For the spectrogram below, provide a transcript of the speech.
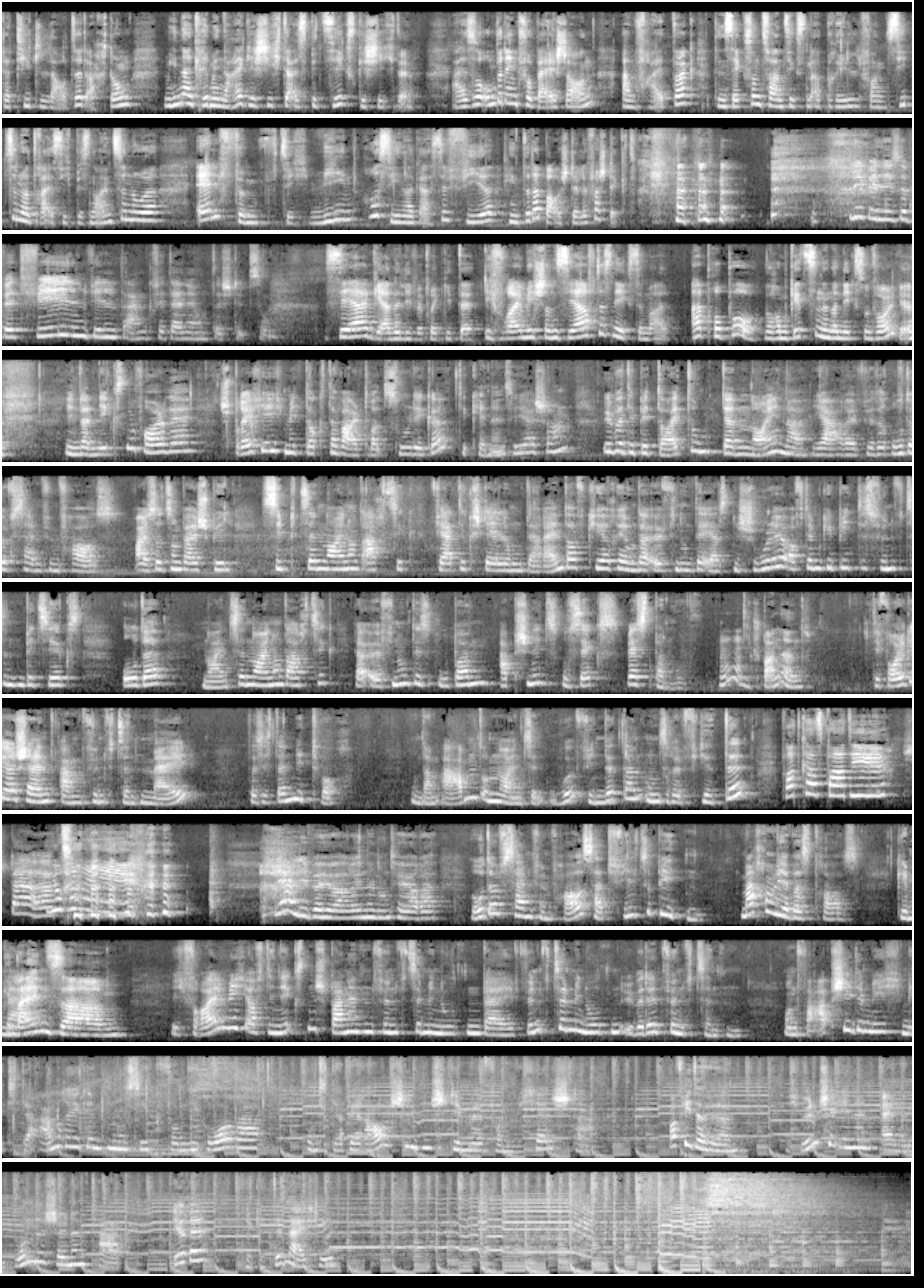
Der Titel lautet, Achtung, Wiener Kriminalgeschichte als Bezirksgeschichte. Also unbedingt vorbeischauen am Freitag, den 26. April von 17.30 Uhr bis 19 Uhr, 11.50 Wien, Rosinergasse 4, hinter der Baustelle versteckt. Liebe Elisabeth, vielen, vielen Dank für deine Unterstützung. Sehr gerne, liebe Brigitte. Ich freue mich schon sehr auf das nächste Mal. Apropos, worum geht's denn in der nächsten Folge? In der nächsten Folge spreche ich mit Dr. Waltraud Zuliger, die kennen Sie ja schon, über die Bedeutung der Neuner-Jahre für das Rudolfsheim 5 Haus. Also zum Beispiel 1789 Fertigstellung der Rheindorfkirche und Eröffnung der ersten Schule auf dem Gebiet des 15. Bezirks oder 1989 Eröffnung des U-Bahn-Abschnitts U6 Westbahnhof. Hm, spannend. Die Folge erscheint am 15. Mai, das ist ein Mittwoch. Und am Abend um 19 Uhr findet dann unsere vierte Podcast-Party statt. Juhu! Ja, liebe Hörerinnen und Hörer, Rudolfsheim 5 Haus hat viel zu bieten. Machen wir was draus. Gemeinsam. Ich freue mich auf die nächsten spannenden 15 Minuten bei 15 Minuten über den 15. und verabschiede mich mit der anregenden Musik von Nigora und der berauschenden Stimme von Michael Stark. Auf Wiederhören. Ich wünsche Ihnen einen wunderschönen Tag. Ihre Brigitte Neichel.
